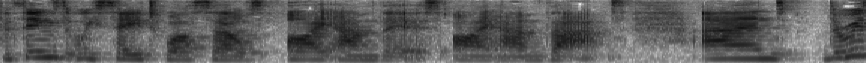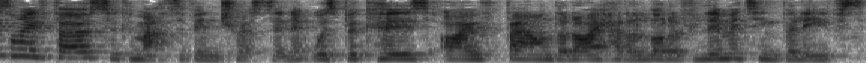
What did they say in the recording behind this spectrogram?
The things that we say to ourselves, I am this, I am that. And the reason I first took a massive interest in it was because I found that I had a lot of limiting beliefs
